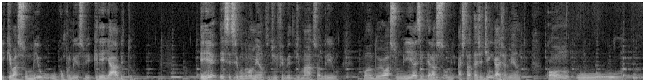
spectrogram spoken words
e que eu assumi o compromisso e criei hábito, e esse segundo momento de, fevereiro, de março, abril, quando eu assumi as interações, a estratégia de engajamento com o, o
